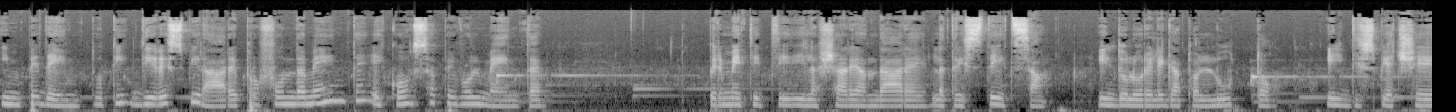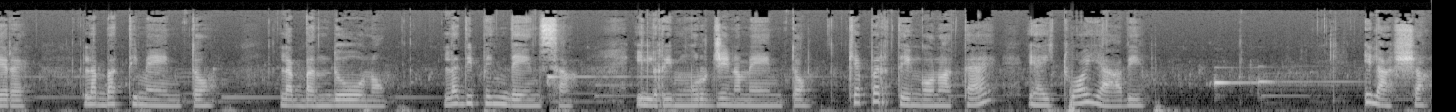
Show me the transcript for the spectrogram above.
impedendoti di respirare profondamente e consapevolmente. Permettiti di lasciare andare la tristezza, il dolore legato al lutto, il dispiacere, l'abbattimento, l'abbandono, la dipendenza, il rimurginamento che appartengono a te e ai tuoi avi. E lascia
